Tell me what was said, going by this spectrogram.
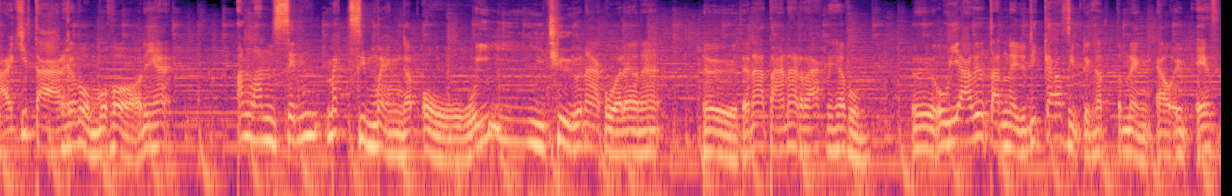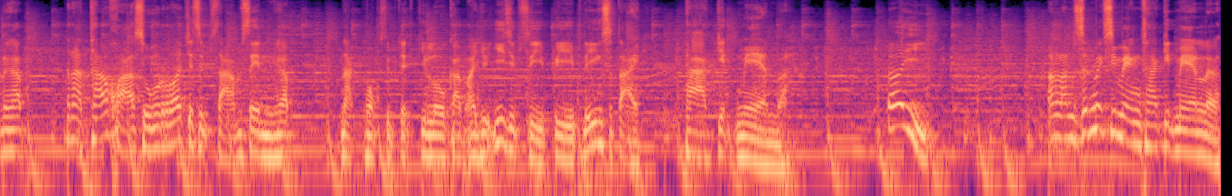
ขายขี้ตานะครับผมโอ้โหนี่ฮะอลันเซนแม็กซิแมงครับ โอ้ยชื่อก็น่ากลัวแล้วนะฮะเออแต่หน้าตาน่ารักนะครับผม เออ OVR เวลตันเนี่ยอยู่ที่ 90เลยครับตำแหน่ง LMF นะครับขนาดเท้าขวาสูง 173 เซนครับ หนัก 67 กิโลกรัมอายุ 24 ปี playing style target man ว่ะเอ้ยอลันเซนแม็กซิแมง target man เหรอ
